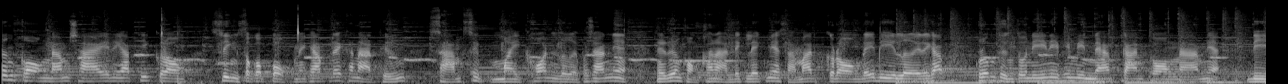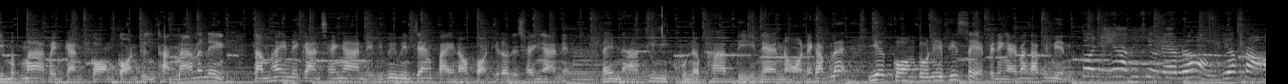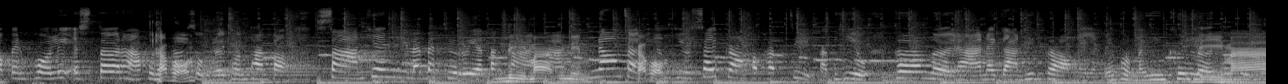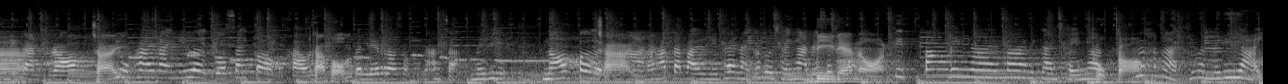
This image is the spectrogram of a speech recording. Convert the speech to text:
เครื่องกรองน้ำใช้นะครับที่กรองสิ่งสกปรกนะครับได้ขนาดถึง 30 ไมครอนเลย เพราะฉะนั้นเนี่ยในเรื่องของขนาดเล็กๆเนี่ยสามารถกรองได้ดีเลยนะครับรวมถึงตัวนี้นี่พี่มินนะครับการกรองน้ำเนี่ยดีมากๆ เป็นการกรองก่อนถึงถังน้ำนั่นเองทำให้ในการใช้งานอย่างที่พี่มินแจ้งไปเนาะก่อนที่เราจะใช้งานเนี่ยได้น้ำที่มีคุณภาพดีแน่นอนนะครับและเยื่อกรองตัวนี้พิเศษเป็นยังไงบ้างครับพี่มิน ตัวนี้ค่ะพี่คิวในเรื่องของเยื่อกรองเขาเป็นโพลีเอสเตอร์นะคะคุณครับผภาพมสูงเลยทนทานต่อสารเคมีและแบคทีเรียต่างๆดีมากะคะพี่มินนอกจากครับนี้ผมพี่คิวไส้กรองเขาพับจีบค่ะพี่คิว เพิ่มเลยนะคะในการที่กรองเนี่ยยังได้ผลมากยิ่งขึ้นเลยดีมากในการกรองใช่อยู่ภายในนี้เลยตัวไส้กรองของเขาครับผมตอนนี้เราสองคนอาจจะไม่ได้เนาะเปิดใช่มานะคะ แต่ภายในนี้ภายในก็คือใช้งานได้ดีสะวกแน่นอน ติดตั้งได้ง่ายมากในการใช้งานถูกต้องด้วยขนาดที่มันไม่ได้ใหญ่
